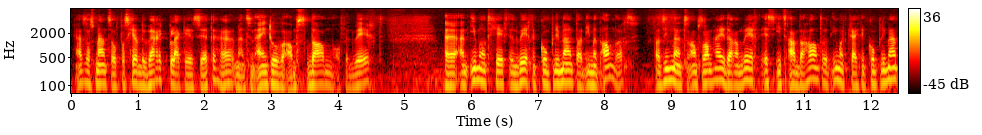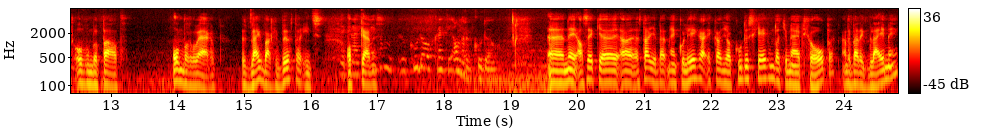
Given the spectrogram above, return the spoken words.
Hè, dus als mensen op verschillende werkplekken zitten, hè, mensen in Eindhoven, Amsterdam of in Weert, eh, en iemand geeft in Weert een compliment aan iemand anders, dan zien mensen in Amsterdam, hé, hey, daar in Weert is iets aan de hand, want iemand krijgt een compliment over een bepaald onderwerp. Dus blijkbaar gebeurt daar iets op kennis. een kudo of krijgt die andere een kudo? Eh, nee, als ik, eh, stel je bent mijn collega, ik kan jou koeders geven omdat je mij hebt geholpen en daar ben ik blij mee.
